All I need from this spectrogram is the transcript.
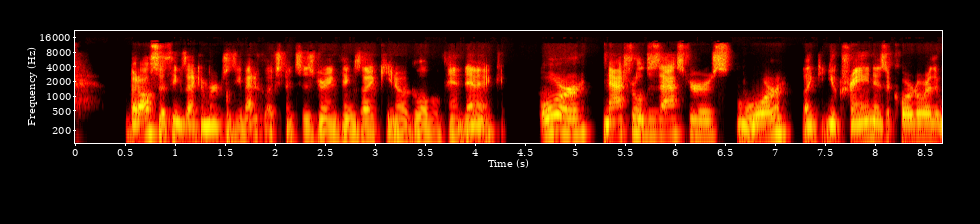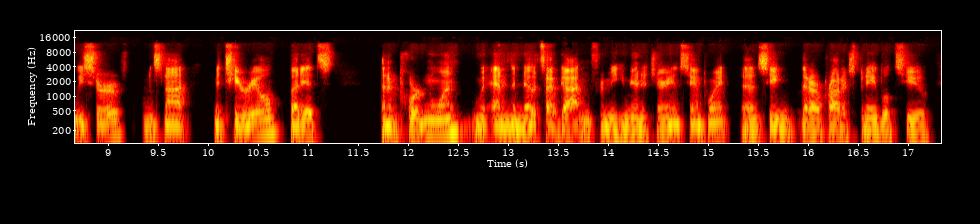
but also things like emergency medical expenses during things like, you know, a global pandemic or natural disasters, war, like Ukraine is a corridor that we serve. It's not material, but it's an important one. And the notes I've gotten from a humanitarian standpoint, uh, seeing that our product's been able to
